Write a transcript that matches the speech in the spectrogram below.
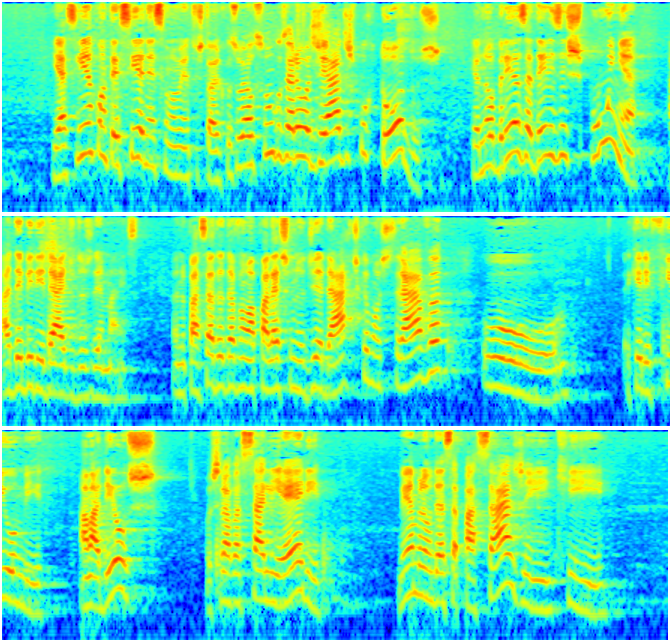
E assim acontecia nesse momento histórico. Os Welsungos eram odiados por todos, que a nobreza deles expunha a debilidade dos demais. Ano passado eu dava uma palestra no Dia da Arte que eu mostrava o, aquele filme Amadeus, mostrava Salieri. Lembram dessa passagem em que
